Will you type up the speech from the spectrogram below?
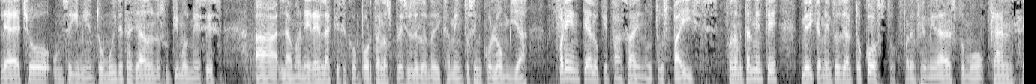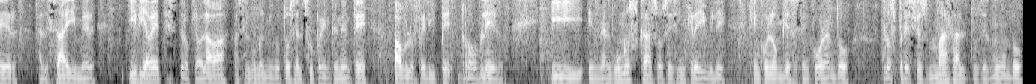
le ha hecho un seguimiento muy detallado en los últimos meses a la manera en la que se comportan los precios de los medicamentos en Colombia frente a lo que pasa en otros países. Fundamentalmente medicamentos de alto costo para enfermedades como cáncer, Alzheimer y diabetes, de lo que hablaba hace algunos minutos el superintendente Pablo Felipe Robledo. Y en algunos casos es increíble que en Colombia se estén cobrando los precios más altos del mundo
